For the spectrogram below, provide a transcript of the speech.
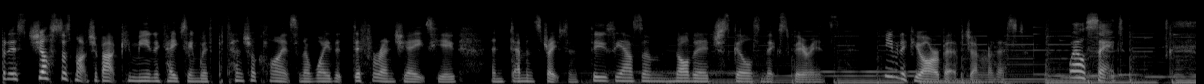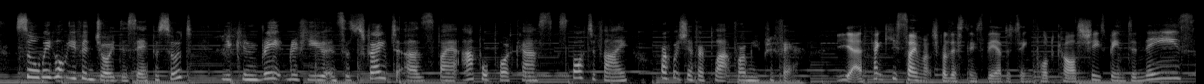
But it's just as much about communicating with potential clients in a way that differentiates you and demonstrates enthusiasm, knowledge, skills, and experience, even if you are a bit of a generalist. Well said. So, we hope you've enjoyed this episode. You can rate, review, and subscribe to us via Apple Podcasts, Spotify, or whichever platform you prefer. Yeah, thank you so much for listening to the Editing Podcast. She's been Denise.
